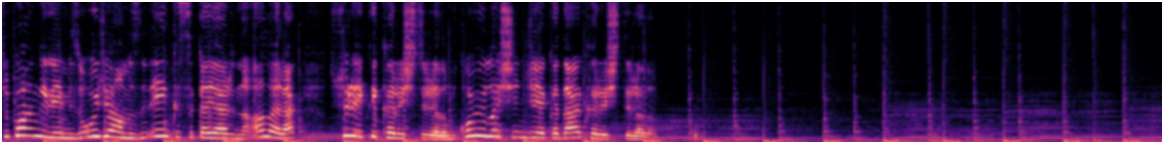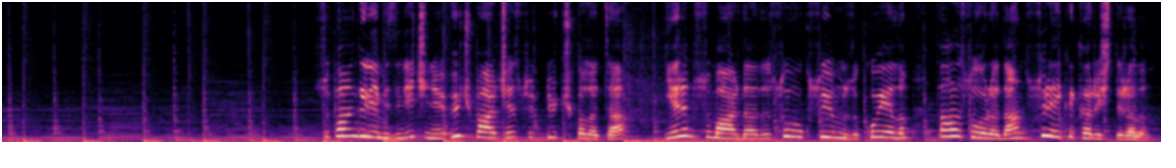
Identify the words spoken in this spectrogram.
Süphangelerimizi ocağımızın en kısık ayarına alarak sürekli karıştıralım. Koyulaşıncaya kadar karıştıralım. Süphangelemizin içine 3 parça sütlü çikolata, yarım su bardağı da soğuk suyumuzu koyalım. Daha sonradan sürekli karıştıralım.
